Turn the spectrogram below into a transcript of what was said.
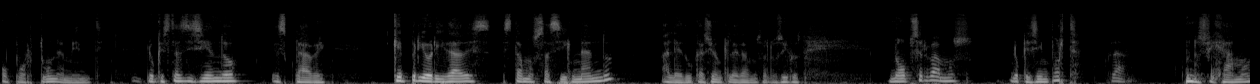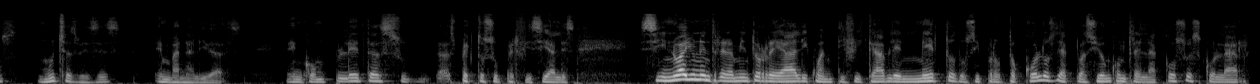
oportunamente. Lo que estás diciendo es clave. ¿Qué prioridades estamos asignando a la educación que le damos a los hijos? No observamos lo que sí importa. Claro. Nos fijamos muchas veces en banalidades, en completos aspectos superficiales. Si no hay un entrenamiento real y cuantificable en métodos y protocolos de actuación contra el acoso escolar,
